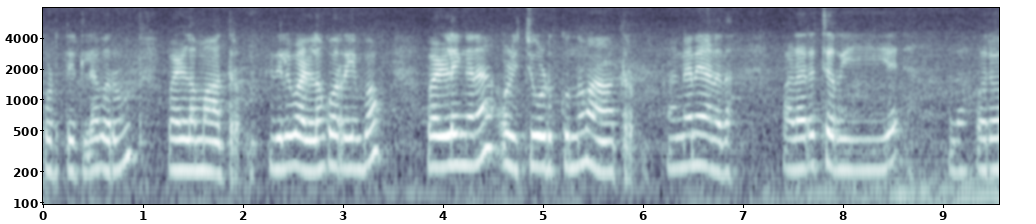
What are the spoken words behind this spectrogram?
കൊടുത്തിട്ടില്ല. വെറും വെള്ളം മാത്രം. ഇതിൽ വെള്ളം കുറയുമ്പോൾ വെള്ളം ഇങ്ങനെ ഒഴിച്ചു കൊടുക്കുന്നു മാത്രം. അങ്ങനെയാണിതാ വളരെ ചെറിയ എന്താ ഓരോ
